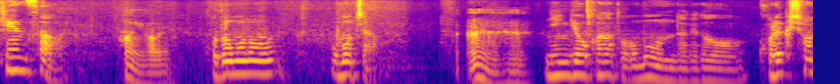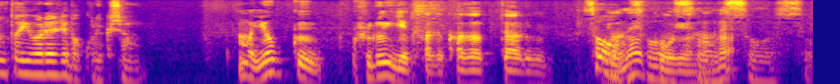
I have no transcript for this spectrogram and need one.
見さ、あ、はいはい。子供のおもちゃ、うんうん。人形かなと思うんだけど、コレクションと言われればコレクション。まあよく古い家とかで飾ってあるよね、こういうのね。そうそう。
